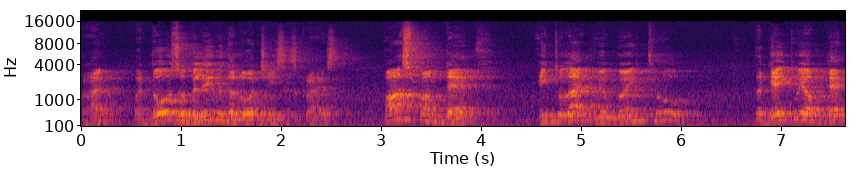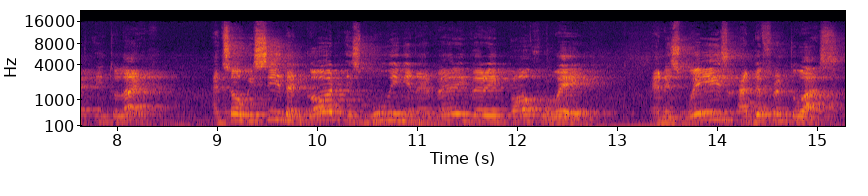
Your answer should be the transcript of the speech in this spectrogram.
Right? But those who believe in the Lord Jesus Christ pass from death into life. We are going through the gateway of death into life. And so we see that God is moving in a very, very powerful way, and his ways are different to us.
